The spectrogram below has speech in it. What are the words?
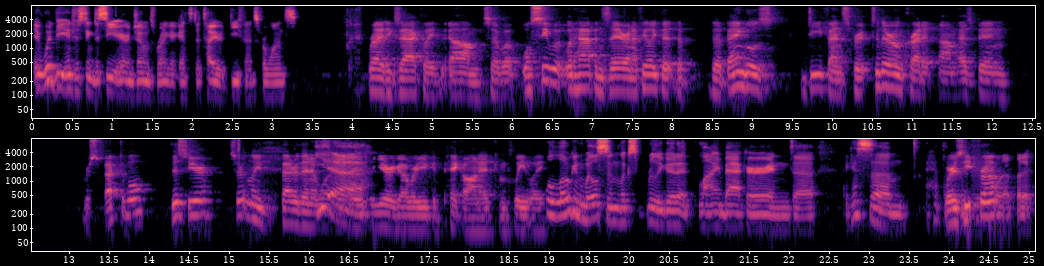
it would be interesting to see Aaron Jones running against a tired defense for once. Right, exactly. Um, so we'll see what, what happens there. And I feel like the, the, the Bengals defense, for to their own credit, um, has been respectable this year. Certainly better than it yeah. was a year ago, where you could pick on it completely. Well, Logan Wilson looks really good at linebacker, and uh, I guess um, where's he from? It, but it,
